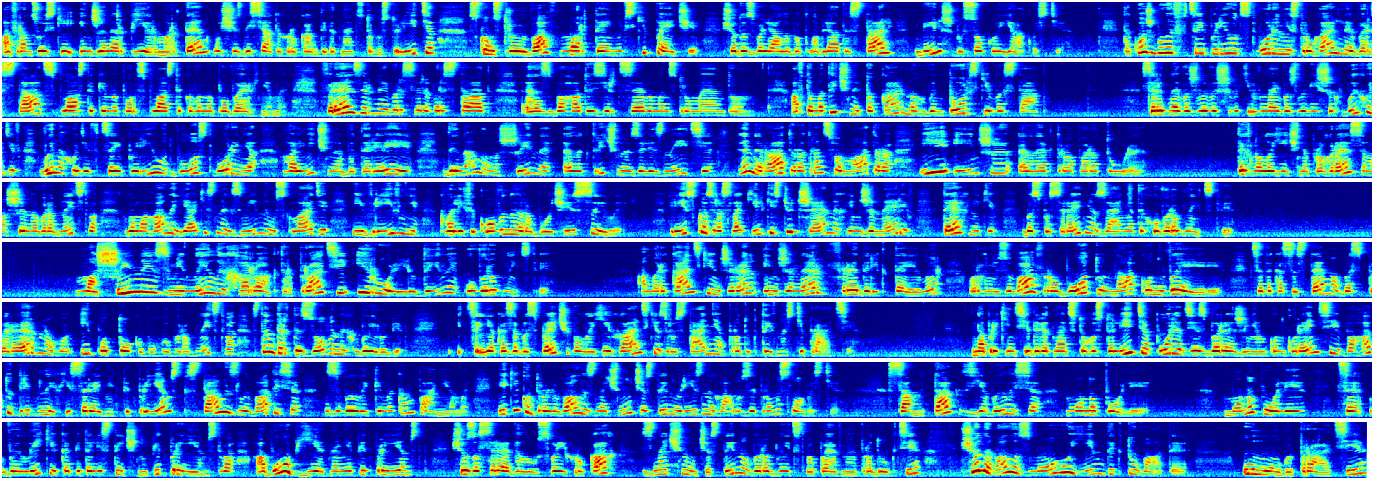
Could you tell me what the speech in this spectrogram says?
А французький інженер П'єр Мартен у 60-х роках 19 століття сконструював мартенівські печі, що дозволяли виплавляти сталь більш високої якості. Також були в цей період створені стругальний верстат з, пластиками, з пластиковими поверхнями, фрезерний верстат е, з багатозірцевим інструментом, автоматичний токарно-гвинторський верстат. Серед найважливіших, виходів, винаходів в цей період було створення гальнічної батареї, динамо-машини, електричної залізниці, генератора, трансформатора і іншої електроапаратури. Технологічний прогрес і машинне вимагали якісних змін у складі і в рівні кваліфікованої робочої сили. Різко зросла кількість учених, інженерів, техніків, безпосередньо зайнятих у виробництві. Машини змінили характер праці і роль людини у виробництві. Американський інженер, інженер Фредерік Тейлор організував роботу на конвеєрі. Це така система безперервного і потокового виробництва стандартизованих виробів, яка забезпечувала гігантське зростання продуктивності праці. Наприкінці 19 століття поряд зі збереженням конкуренції багато дрібних і середніх підприємств стали зливатися з великими компаніями, які контролювали значну частину різних галузей промисловості. Саме так з'явилися монополії. Монополії це великі капіталістичні підприємства або об'єднання підприємств, що зосередили у своїх руках значну частину виробництва певної продукції, що давало змогу їм диктувати умови праці,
